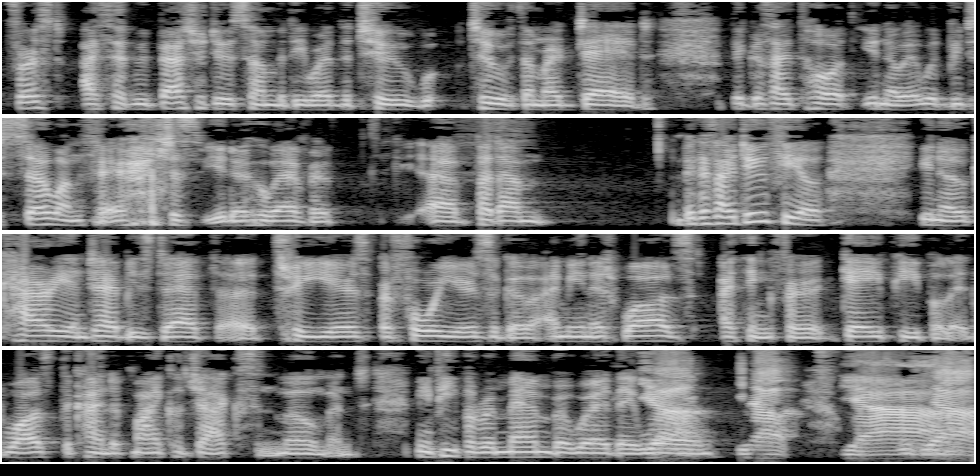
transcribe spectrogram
first I said we better do somebody where the two two of them are dead because I thought you know it would be so unfair just you know whoever, uh, but um." Because I do feel, you know, Carrie and Debbie's death uh, three years or four years ago. I mean, it was, I think, for gay people, it was the kind of Michael Jackson moment. I mean, people remember where they Yeah, were yeah, Yeah. yeah.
